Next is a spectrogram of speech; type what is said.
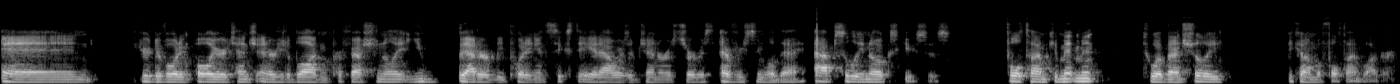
and you're devoting all your attention energy to blogging professionally, you better be putting in six to eight hours of generous service every single day. Absolutely no excuses. Full time commitment to eventually become a full time blogger.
